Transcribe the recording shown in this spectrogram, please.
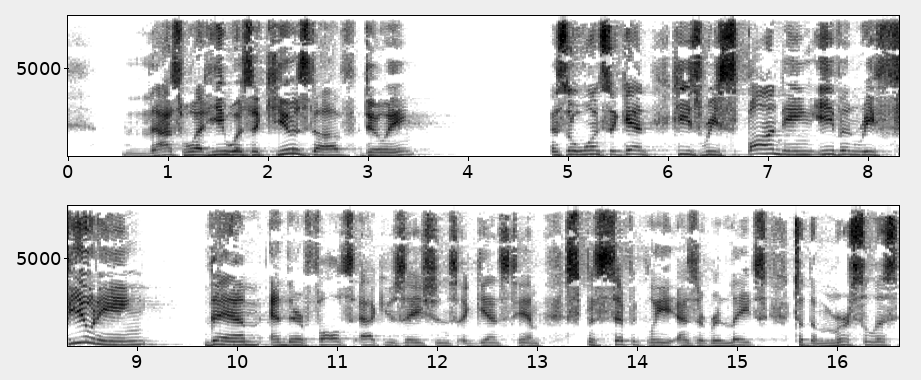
that's what he was accused of doing. And so once again, he's responding, even refuting them and their false accusations against him, specifically as it relates to the merciless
